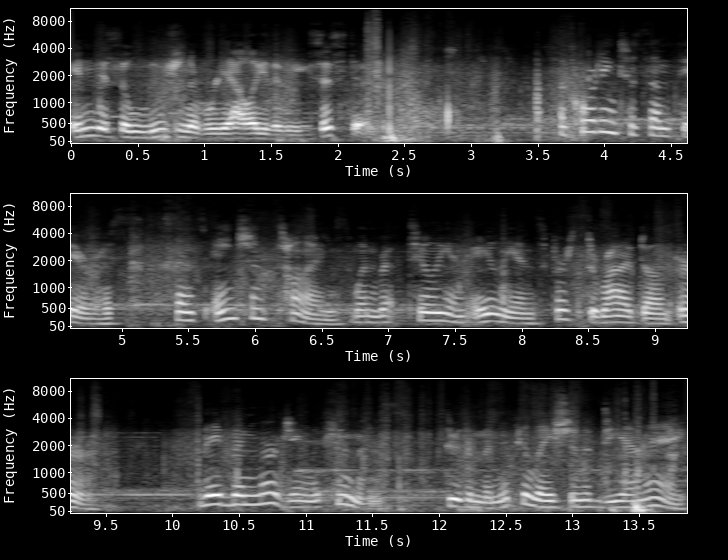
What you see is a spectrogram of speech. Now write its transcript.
in this illusion of reality that we exist in. According to some theorists, since ancient times when reptilian aliens first arrived on Earth, they've been merging with humans through the manipulation of DNA,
